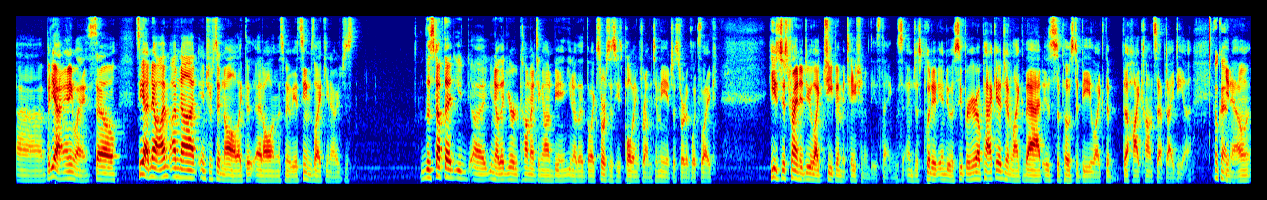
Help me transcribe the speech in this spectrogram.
uh, but yeah. Anyway, so so yeah, no, I'm I'm not interested in all like the, at all in this movie. It seems like you know it's just the stuff that you uh, you know that you're commenting on being you know the, the like sources he's pulling from. To me, it just sort of looks like he's just trying to do like cheap imitation of these things and just put it into a superhero package and like that is supposed to be like the the high concept idea Okay. you know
